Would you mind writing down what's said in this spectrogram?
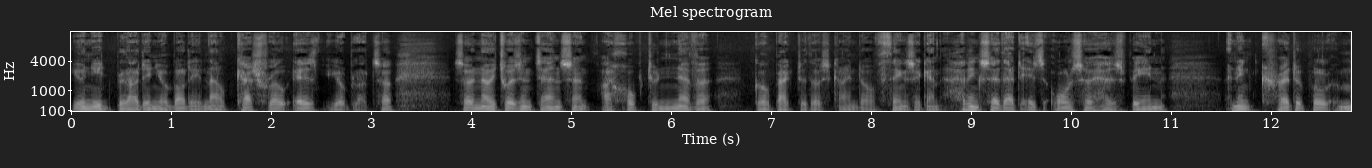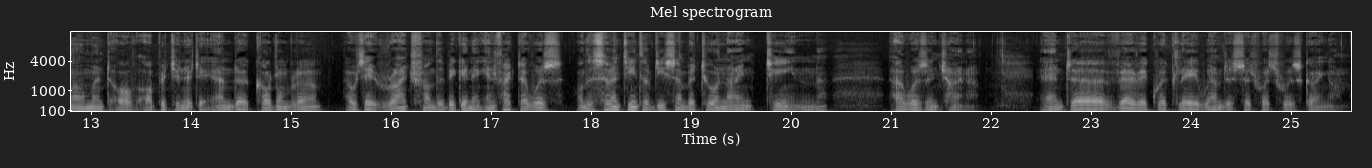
you need blood in your body, now cash flow is your blood. So, so no, it was intense, and I hope to never go back to those kind of things again. Having said that, it also has been an incredible moment of opportunity, and uh, Cordon Bleu I would say right from the beginning. In fact, I was on the 17th of December 2019, I was in China. And uh, very quickly we understood what was going on.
